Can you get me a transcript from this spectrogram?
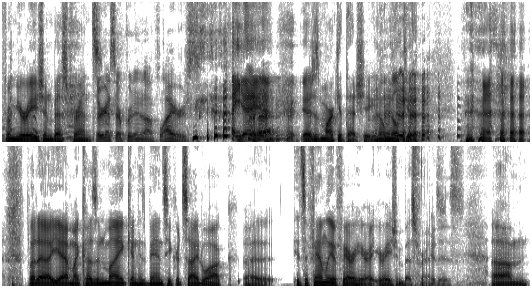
from Your Asian Best Friends. They're gonna start putting it on flyers. yeah, yeah, yeah. Just market that shit, you know, milk it. but uh, yeah, my cousin Mike and his band Secret Sidewalk. Uh, it's a family affair here at Your Asian Best Friends. it is. Um,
